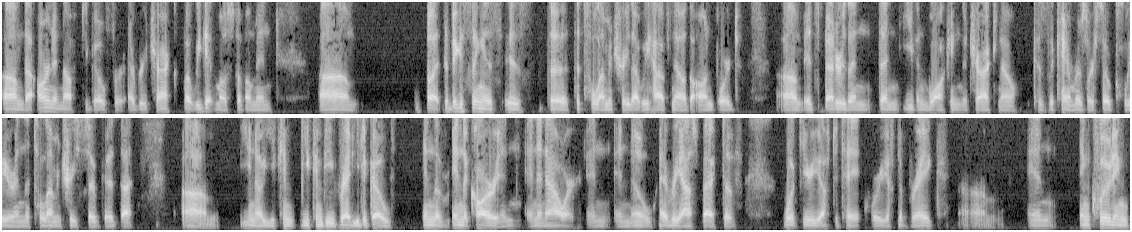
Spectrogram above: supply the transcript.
um, that aren't enough to go for every track, but we get most of them in. Um, but the biggest thing is is the the telemetry that we have now, the onboard. Um, it's better than than even walking the track now because the cameras are so clear and the telemetry is so good that um, you know you can you can be ready to go in the in the car in in an hour and and know every aspect of what gear you have to take, where you have to brake, um, and including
